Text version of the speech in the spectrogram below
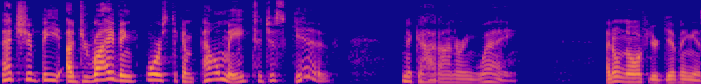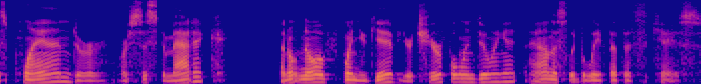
that should be a driving force to compel me to just give in a God honoring way. I don't know if your giving is planned or, or systematic. I don't know if when you give, you're cheerful in doing it. I honestly believe that that's the case.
